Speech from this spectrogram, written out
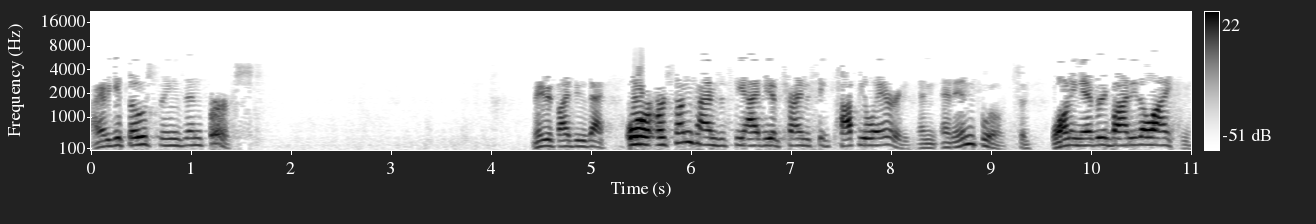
I got to get those things in first. Maybe if I do that. Or, or sometimes it's the idea of trying to seek popularity and, and influence and wanting everybody to like me.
